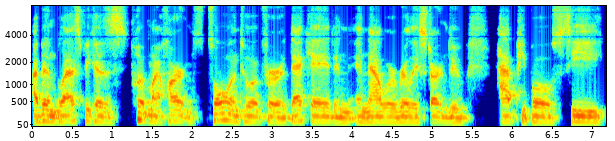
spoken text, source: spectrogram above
I've been blessed because put my heart and soul into it for a decade and and now we're really starting to have people see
